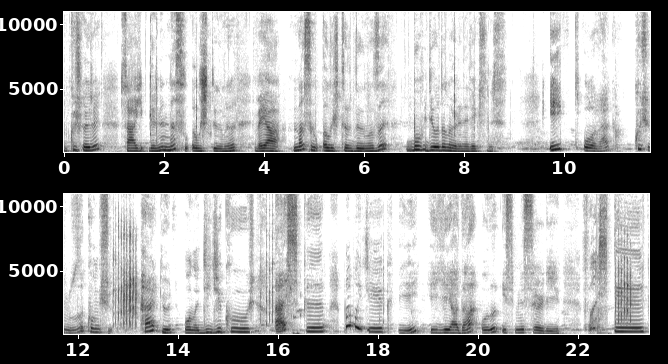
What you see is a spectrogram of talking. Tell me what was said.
Bu kuşları sahiplerinin nasıl alıştığını veya nasıl alıştırdığınızı bu videodan öğreneceksiniz. İlk olarak kuşunuzla konuşun. Her gün ona cici kuş, aşkım, babacık deyin ya da onun ismini söyleyin. Fıstık,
